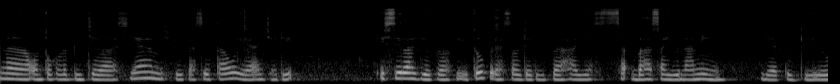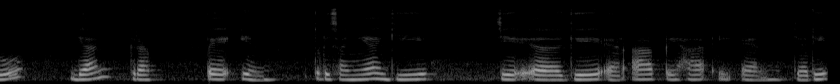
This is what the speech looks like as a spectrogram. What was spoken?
Nah, untuk lebih jelasnya, Miss Dwi kasih tahu ya. Jadi, istilah geografi itu berasal dari bahasa, bahasa Yunani, yaitu geo dan graphein. Tulisannya G J, uh, G R A P H I N. Jadi,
